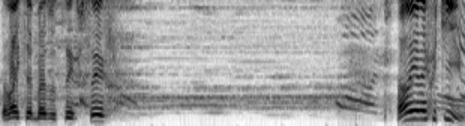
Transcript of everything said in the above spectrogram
Давайте без оцих всіх. Та ну я не хотів.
